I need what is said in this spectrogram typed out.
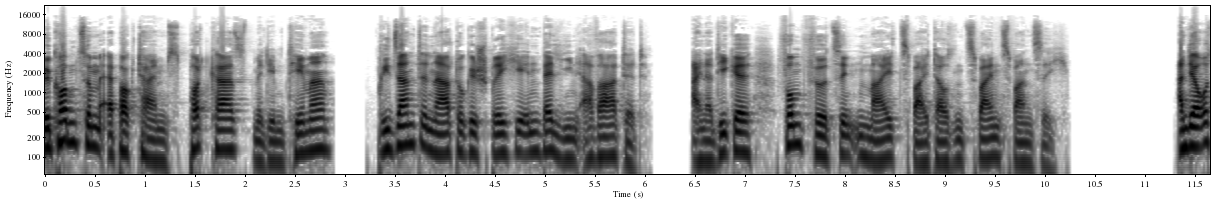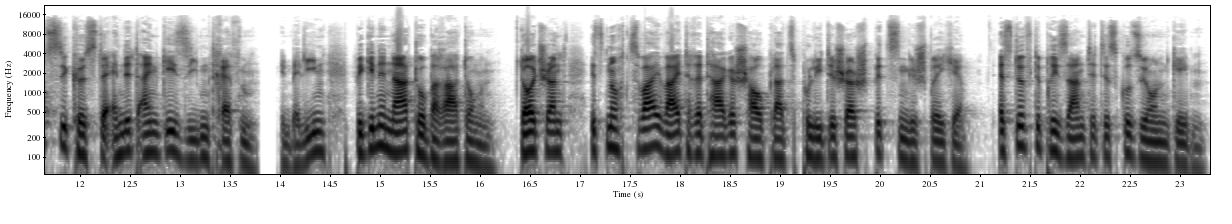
Willkommen zum Epoch Times Podcast mit dem Thema Brisante NATO-Gespräche in Berlin erwartet. Ein Artikel vom 14. Mai 2022. An der Ostseeküste endet ein G7-Treffen. In Berlin beginnen NATO-Beratungen. Deutschland ist noch zwei weitere Tage Schauplatz politischer Spitzengespräche. Es dürfte brisante Diskussionen geben.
